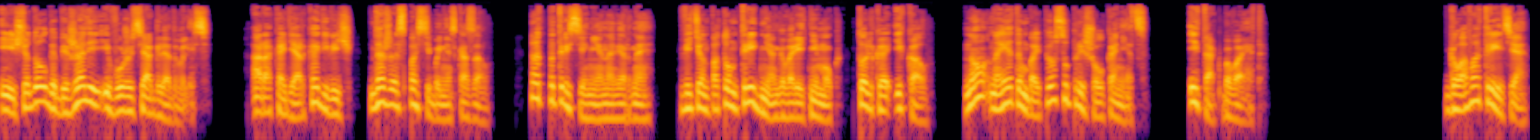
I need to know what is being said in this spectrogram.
и еще долго бежали и в ужасе оглядывались. А Аркадий Аркадьевич даже спасибо не сказал. От потрясения, наверное. Ведь он потом три дня говорить не мог, только икал. Но на этом байпесу пришел конец. И так бывает. Глава третья.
